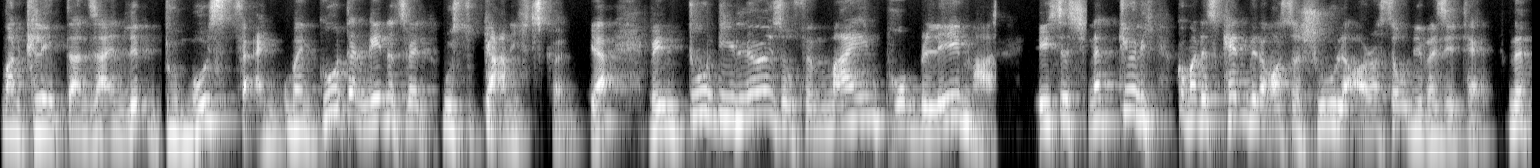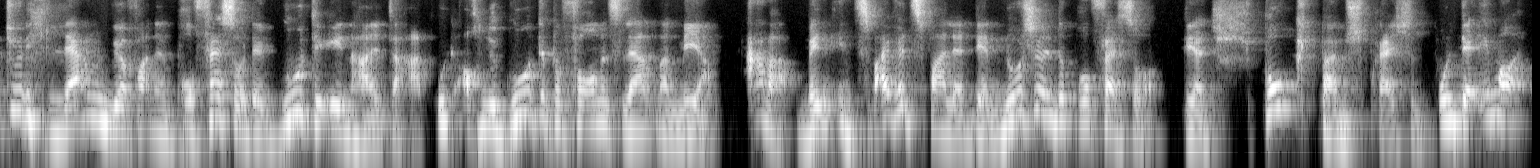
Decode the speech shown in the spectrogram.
Man klebt an seinen Lippen. Du musst für einen, um ein guter Redner zu werden, musst du gar nichts können. Ja, wenn du die Lösung für mein Problem hast, ist es natürlich, guck mal, das kennen wir doch aus der Schule oder aus der Universität. Natürlich lernen wir von einem Professor, der gute Inhalte hat und auch eine gute Performance lernt man mehr. Aber wenn im Zweifelsfalle der nuschelnde Professor, der spuckt beim Sprechen und der immer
